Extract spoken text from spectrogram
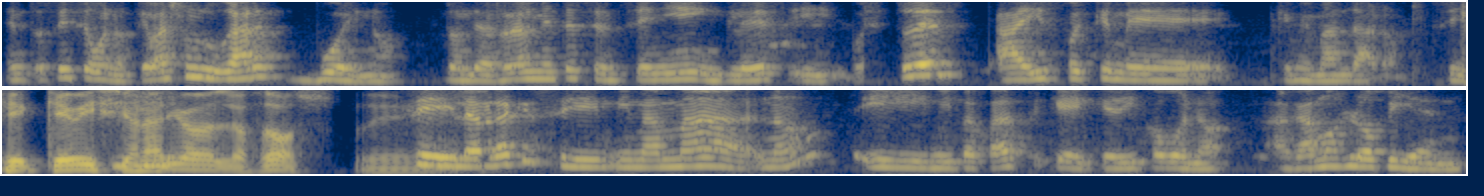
Entonces dice, bueno, que vaya a un lugar bueno, donde realmente se enseñe inglés. Y, Entonces ahí fue que me, que me mandaron. ¿Qué, visionario los dos. Sí, la verdad que sí, mi mamá, ¿no? Y mi papá que, dijo, bueno, hagámoslo bien.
